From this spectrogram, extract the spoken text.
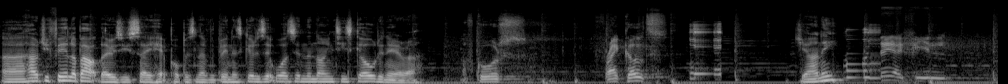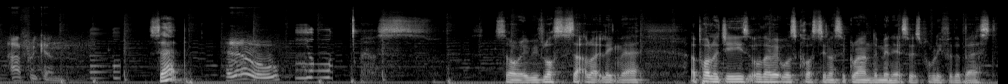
Uh, how do you feel about those who say hip hop has never been as good as it was in the 90s golden era? of course freckles. Gianni? Today I feel African. Sepp? Hello. Sorry, we've lost the satellite link there. Apologies, although it was costing us a grand a minute, so it's probably for the best.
